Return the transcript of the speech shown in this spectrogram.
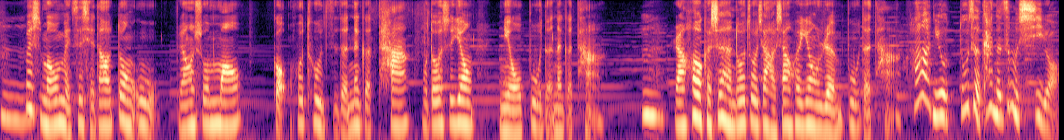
嗯，为什么我每次写到动物，比方说猫、狗或兔子的那个它，我都是用牛布的那个它，嗯，然后可是很多作家好像会用人部的他啊？你有读者看得这么细哦？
